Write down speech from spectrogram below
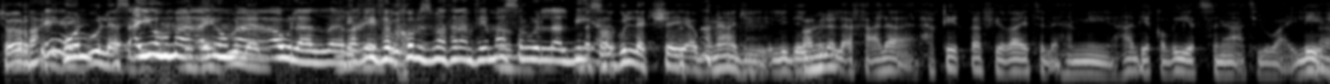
تعرف يقول بس ايهما أيهما أولى رغيف يقول- الخبز مثلا في مصر ولا بس البيئه أقول لك شيء أبو ناجي اللي دا يقول صحيح. الأخ علاء الحقيقة في غاية الأهمية هذه قضية صناعة الوعي ليش؟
